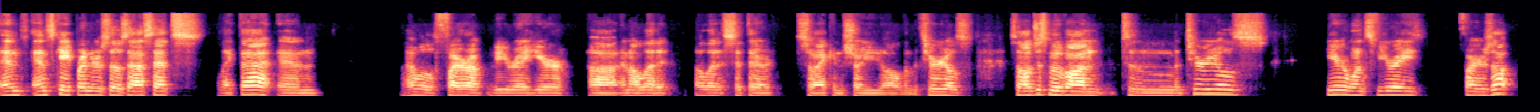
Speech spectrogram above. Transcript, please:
Enscape renders those assets like that, and I will fire up V-Ray here, uh, and I'll let it I'll let it sit there so I can show you all the materials. So I'll just move on to the materials here once V-Ray fires up.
